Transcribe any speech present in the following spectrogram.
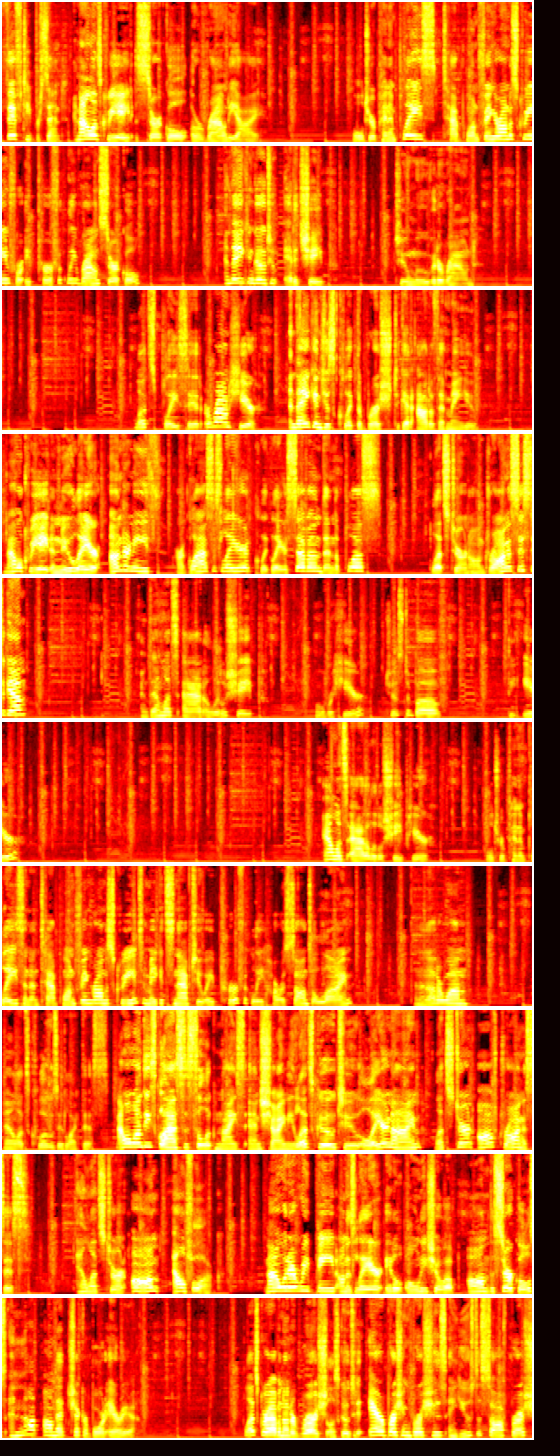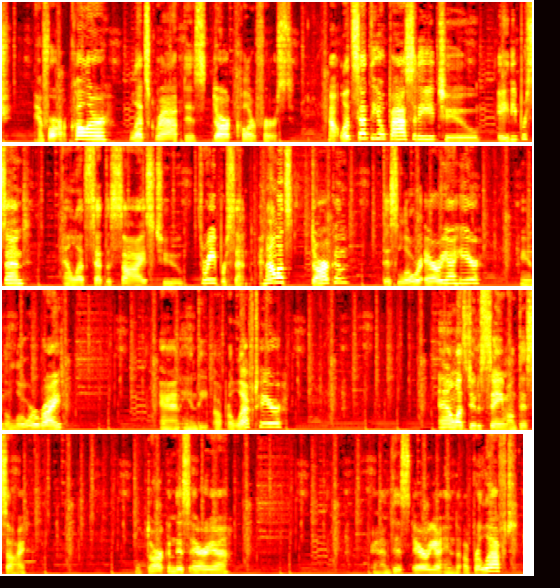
50%. And now let's create a circle around the eye. Hold your pen in place, tap one finger on the screen for a perfectly round circle. And then you can go to edit shape to move it around. Let's place it around here. And then you can just click the brush to get out of that menu. Now we'll create a new layer underneath our glasses layer. Click layer 7, then the plus. Let's turn on drawing assist again. And then let's add a little shape over here, just above the ear. And let's add a little shape here. Hold your pen in place and then tap one finger on the screen to make it snap to a perfectly horizontal line. Then another one. And let's close it like this. Now I want these glasses to look nice and shiny. Let's go to layer 9. Let's turn off drawing assist. And let's turn on alpha lock. Now whatever we paint on this layer, it'll only show up on the circles and not on that checkerboard area. Let's grab another brush. Let's go to the airbrushing brushes and use the soft brush. And for our color, let's grab this dark color first. Now let's set the opacity to 80% and let's set the size to 3%. And now let's darken this lower area here in the lower right and in the upper left here. And let's do the same on this side. We'll darken this area and this area in the upper left.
